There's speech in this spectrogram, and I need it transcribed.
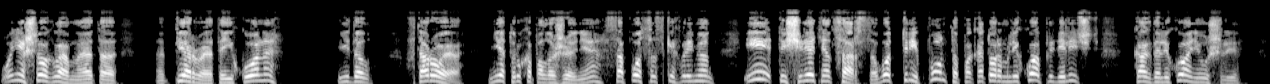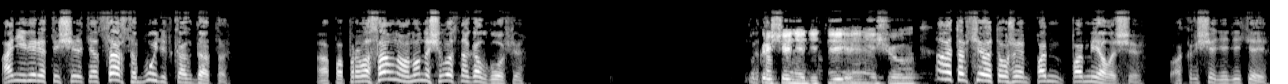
У них что главное? Это э, первое, это иконы, идол. Второе, нет рукоположения с апостольских времен и тысячелетнее царство. Вот три пункта, по которым легко определить, как далеко они ушли. Они верят, тысячелетие царства будет когда-то. А по православному оно началось на Голгофе. Ну, это... крещение детей еще. Ну, это все, это уже по, по мелочи, о крещении детей.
